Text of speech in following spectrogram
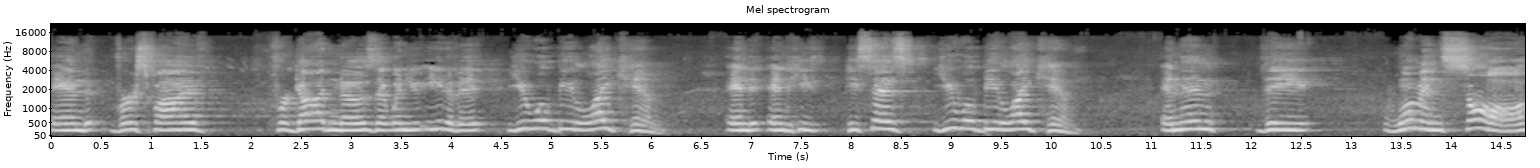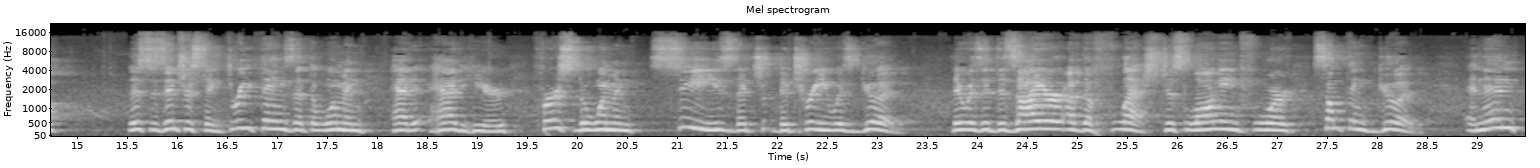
And verse 5 For God knows that when you eat of it, you will be like him. And, and he, he says, You will be like him. And then the woman saw this is interesting. Three things that the woman had had here. First, the woman sees that the tree was good. There was a desire of the flesh, just longing for something good. And then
